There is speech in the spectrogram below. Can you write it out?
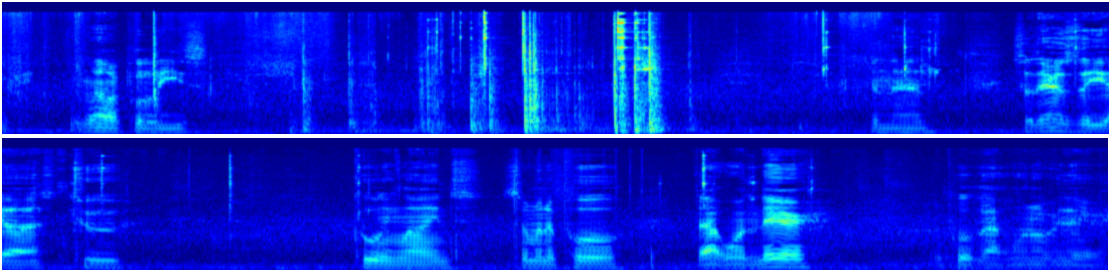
Okay. Now I pull these. And then, so there's the uh, two cooling lines. So I'm gonna pull that one there and pull that one over there.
